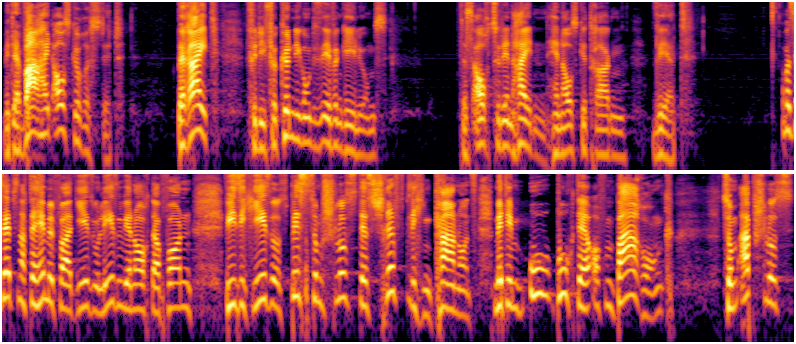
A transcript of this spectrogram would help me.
mit der Wahrheit ausgerüstet, bereit für die Verkündigung des Evangeliums, das auch zu den Heiden hinausgetragen wird. Aber selbst nach der Himmelfahrt Jesu lesen wir noch davon, wie sich Jesus bis zum Schluss des schriftlichen Kanons mit dem Buch der Offenbarung zum Abschluss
